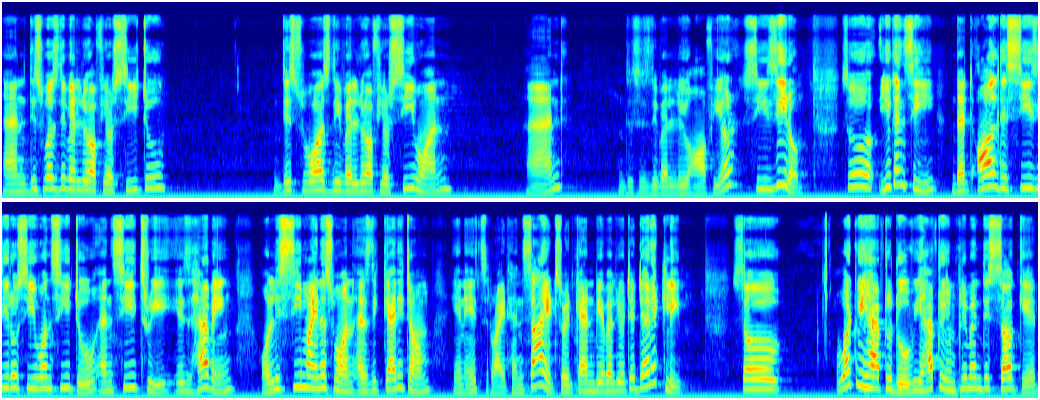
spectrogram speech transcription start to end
and this was the value of your C2 this was the value of your C1 and this is the value of your C0 so you can see that all this C0, C1, C2 and C3 is having only C minus 1 as the carry term in its right hand side. So it can be evaluated directly. So what we have to do, we have to implement this circuit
